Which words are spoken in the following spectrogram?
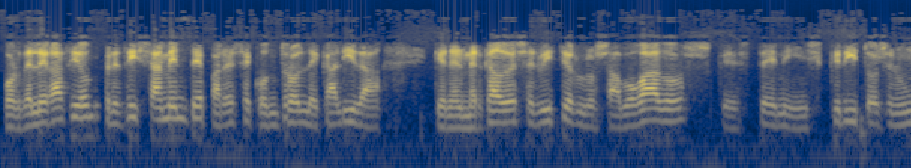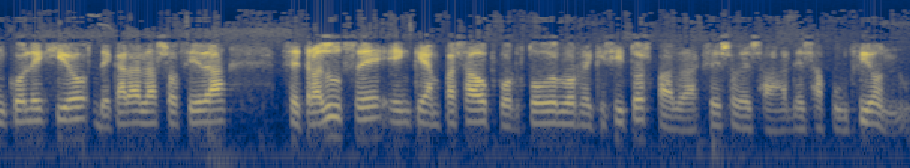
por delegación, precisamente para ese control de calidad que en el mercado de servicios los abogados que estén inscritos en un colegio de cara a la sociedad se traduce en que han pasado por todos los requisitos para el acceso de esa, de esa función,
